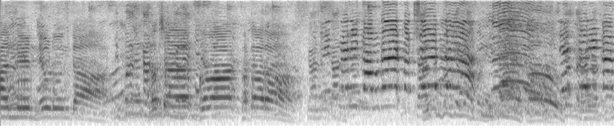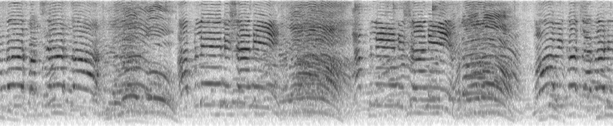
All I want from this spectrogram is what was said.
मतांनी निवडून द्या. लक्षात ठेवा खटारा. कामगार पक्षाचा. शेतकरी कामगार पक्षाचा आपली निशाणी आपली निशाणी महाविकास आघाडी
